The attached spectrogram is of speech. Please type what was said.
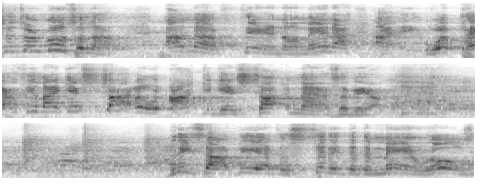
to Jerusalem. I'm not fearing no man. I, I what pastor you might get shot over? I could get shot in Massacville. At least I'll be at the city that the man rose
